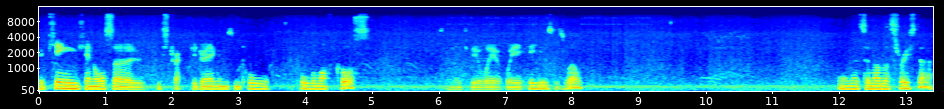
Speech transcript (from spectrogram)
The king can also distract your dragons and pull pull them off course. So you need to be aware of where he is as well. And that's another 3 star.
